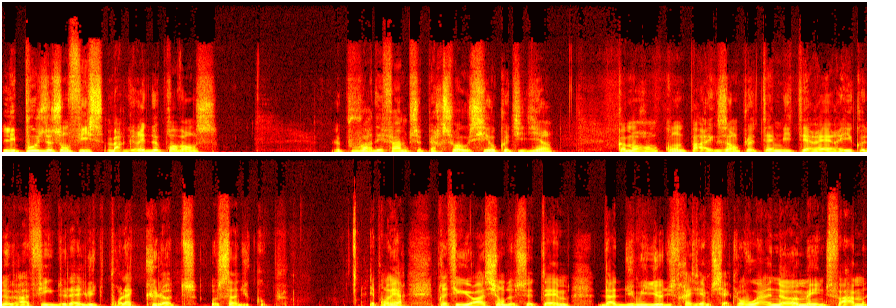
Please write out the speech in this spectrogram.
l'épouse de son fils, Marguerite de Provence. Le pouvoir des femmes se perçoit aussi au quotidien, comme en rend compte par exemple le thème littéraire et iconographique de la lutte pour la culotte au sein du couple. Les premières préfigurations de ce thème datent du milieu du XIIIe siècle. On voit un homme et une femme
